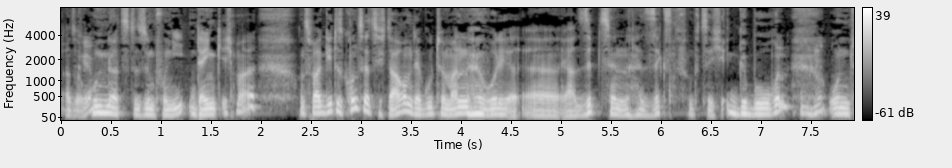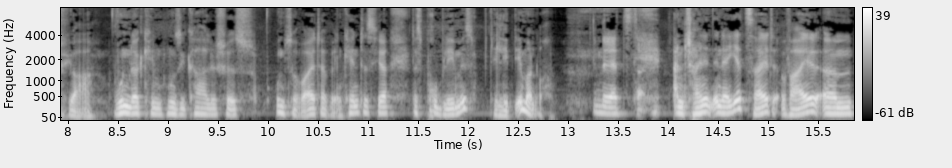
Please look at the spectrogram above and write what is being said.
also Okay. hundertste Symphonie, denke ich mal. Und zwar geht es grundsätzlich darum, der gute Mann wurde äh, ja 1756 geboren und ja, Wunderkind musikalisches und so weiter, wer kennt es ja. Das Problem ist, der lebt immer noch. In der Jetztzeit. Anscheinend in der Jetztzeit, weil ähm,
